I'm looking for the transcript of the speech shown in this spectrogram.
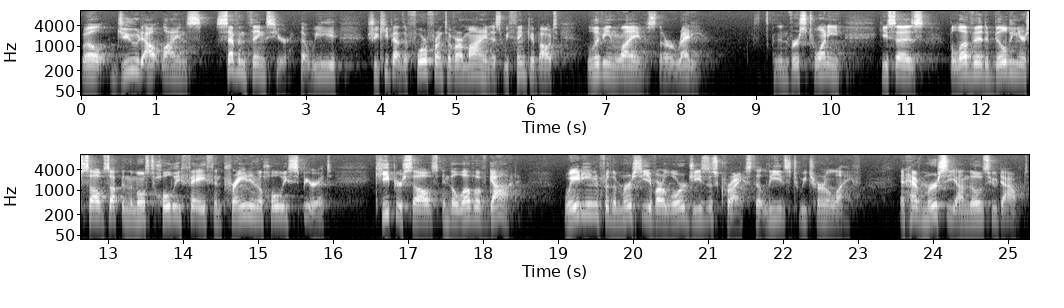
Well, Jude outlines seven things here that we should keep at the forefront of our mind as we think about living lives that are ready. And in verse 20, he says, Beloved, building yourselves up in the most holy faith and praying in the Holy Spirit, keep yourselves in the love of God, waiting for the mercy of our Lord Jesus Christ that leads to eternal life. And have mercy on those who doubt.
